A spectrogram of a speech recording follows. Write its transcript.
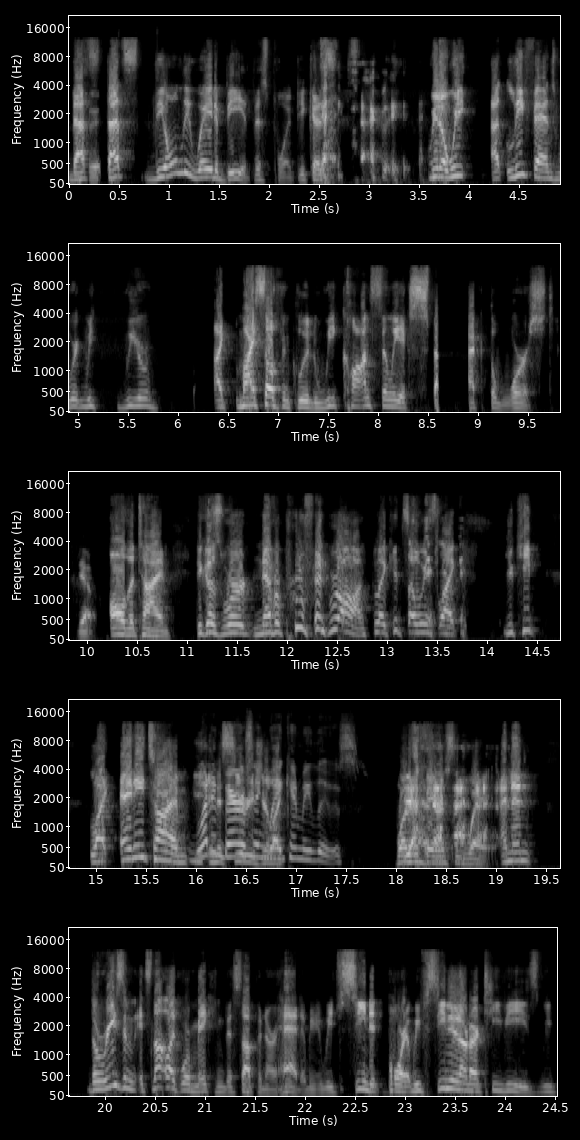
That's that's the only way to be at this point because exactly. you know, we at Leaf fans, we're, we we're like myself included, we constantly expect the worst Yeah. all the time because we're never proven wrong. Like it's always like you keep like anytime what in a embarrassing series, you're way like, can we lose? What Yeah. an embarrassing way. And then the reason it's not like we're making this up in our head. I mean, we've seen it before. We've seen it on our TVs. We've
